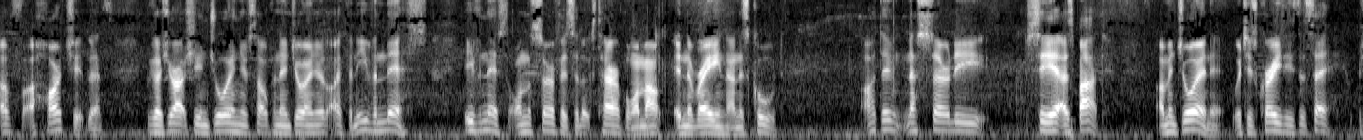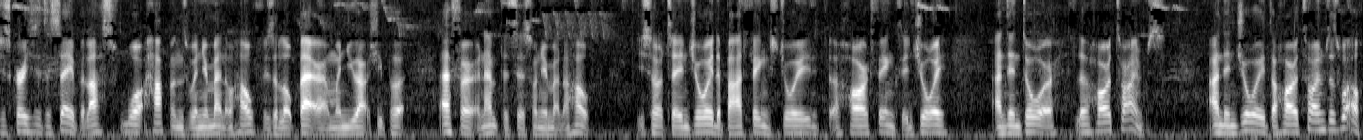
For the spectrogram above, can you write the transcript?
of a hardship then because you're actually enjoying yourself and enjoying your life. And even this, even this on the surface, it looks terrible. I'm out in the rain and it's cold. I don't necessarily see it as bad. I'm enjoying it, which is crazy to say which is crazy to say, but that's what happens when your mental health is a lot better and when you actually put effort and emphasis on your mental health. You start to enjoy the bad things, enjoy the hard things, enjoy and endure the hard times and enjoy the hard times as well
